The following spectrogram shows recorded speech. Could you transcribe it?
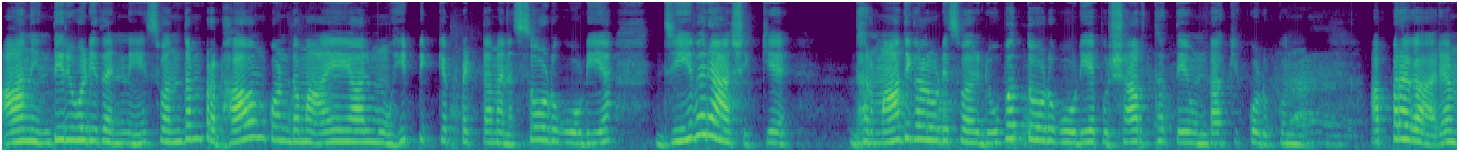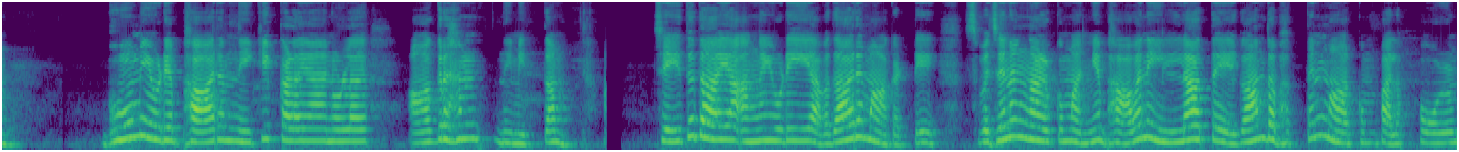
ആ നിന്തിരുവടി തന്നെ സ്വന്തം പ്രഭാവം കൊണ്ട് മായയാൽ മോഹിപ്പിക്കപ്പെട്ട മനസ്സോടുകൂടിയ ജീവരാശിക്ക് ധർമാദികളുടെ സ്വരൂപത്തോടു കൂടിയ പുരുഷാർത്ഥത്തെ ഉണ്ടാക്കിക്കൊടുക്കുന്നു. അപ്രകാരം ഭൂമിയുടെ ഭാരം നീക്കിക്കളയാനുള്ള ആഗ്രഹം നിമിത്തം ചെയ്തതായ അങ്ങയുടെ ഈ അവതാരമാകട്ടെ. സ്വജനങ്ങൾക്കും അന്യഭാവനയില്ലാത്ത ഏകാന്ത ഭക്തന്മാർക്കും പലപ്പോഴും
